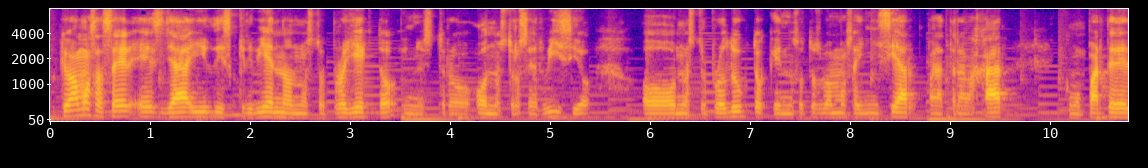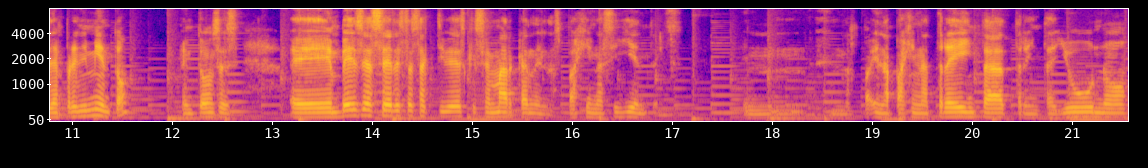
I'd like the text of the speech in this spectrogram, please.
lo que vamos a hacer es ya ir describiendo nuestro proyecto y nuestro, o nuestro servicio o nuestro producto que nosotros vamos a iniciar para trabajar como parte del emprendimiento. Entonces, eh, en vez de hacer estas actividades que se marcan en las páginas siguientes, en, en la página 30, 31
